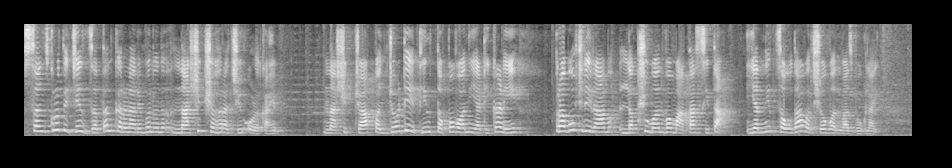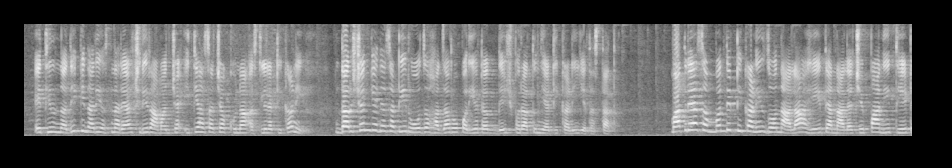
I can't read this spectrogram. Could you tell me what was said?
संस्कृतीचे जतन करणारे म्हणून नाशिक शहराची ओळख आहे. नाशिकच्या पंचवटी येथील तपोवन या ठिकाणी प्रभू श्रीराम लक्ष्मण व माता सीता यांनी चौदा वर्ष वनवास भोगलाय. येथील नदी किनारी असणाऱ्या श्रीरामांच्या इतिहासाच्या खुणा असलेल्या ठिकाणी दर्शन घेण्यासाठी रोज हजारो पर्यटक देशभरातून या ठिकाणी येत असतात. मात्र या संबंधित ठिकाणी जो नाला आहे त्या नाल्याचे पाणी थेट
